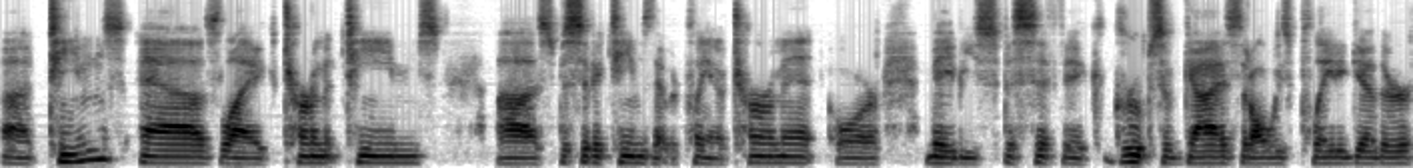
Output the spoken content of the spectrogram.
uh, teams as like tournament teams, uh, specific teams that would play in a tournament or maybe specific groups of guys that always play together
